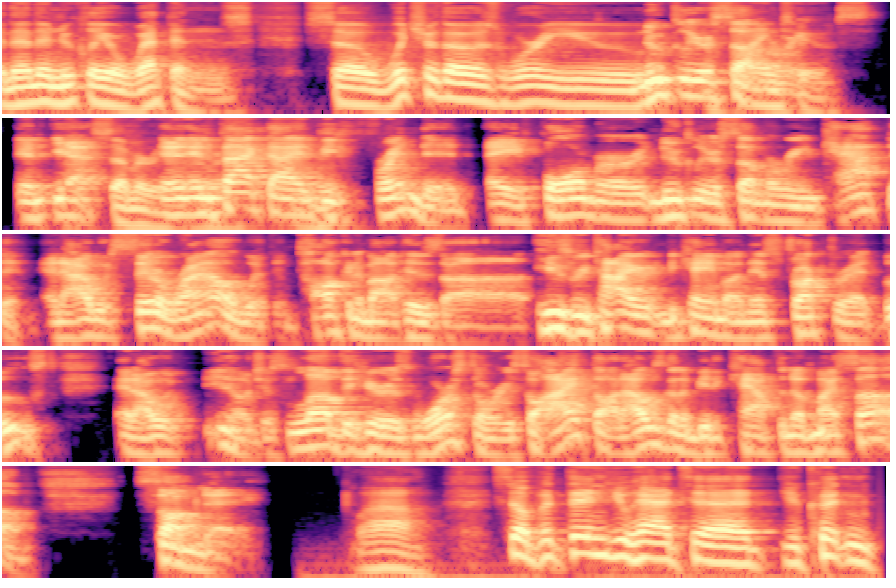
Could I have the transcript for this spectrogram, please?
and then the nuclear weapons. So, which of those were you nuclear assigned submarines. And yes, Submarine, And in right. fact, I had befriended a former nuclear submarine captain, and I would sit around with him talking about his. Uh, he's retired and became an instructor at Boost, and I would, you know, just love to hear his war story. So I thought I was going to be the captain of my sub someday. Wow. So, but then you had to, you couldn't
